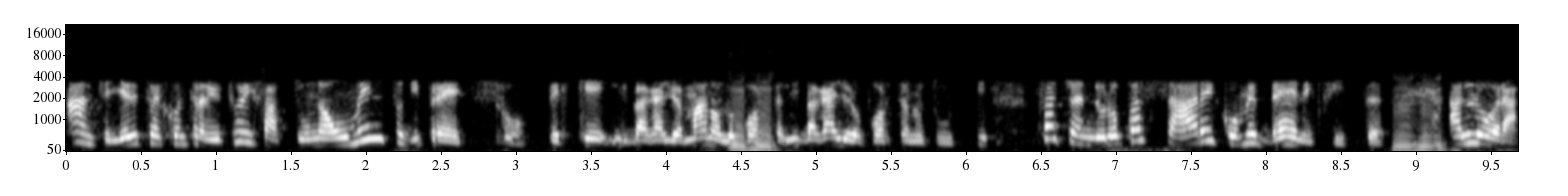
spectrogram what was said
Anzi, gli ha detto al contrario, tu hai fatto un aumento di prezzo perché il bagaglio a mano lo, porta, mm-hmm. il bagaglio lo portano tutti, facendolo passare come benefit. Mm-hmm. Allora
